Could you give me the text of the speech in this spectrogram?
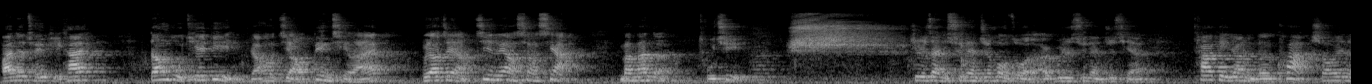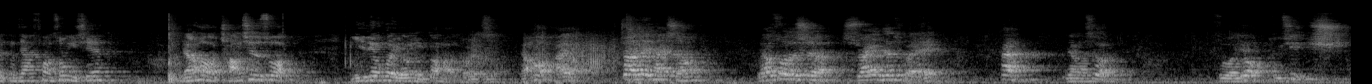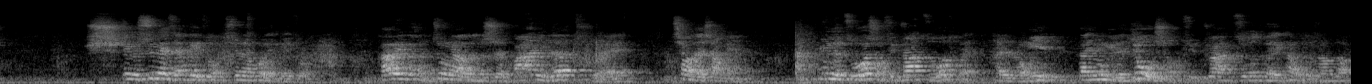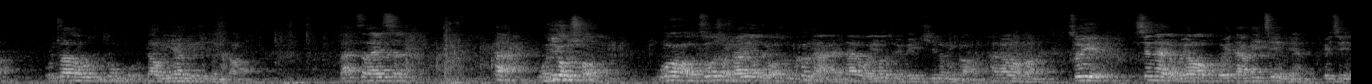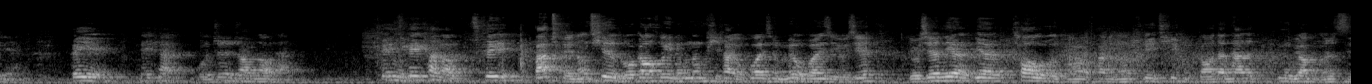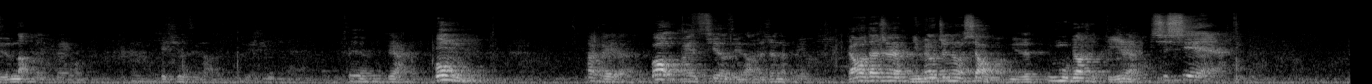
把你的腿劈开，裆部贴地，然后脚并起来，不要这样，尽量向下，慢慢的吐气，嘘，这是在你训练之后做的，而不是训练之前，它可以让你的胯稍微的更加放松一些，然后长期的做，一定会有你更好的柔韧性。然后还有抓这台绳，你要做的是甩你的腿，看两侧，左右吐气，嘘。这个训练前可以做，训练后也可以做。还有一个很重要的就是，把你的腿翘在上面，用你的左手去抓左腿很容易，但用你的右手去抓左腿，看我都抓不到，我抓到我很痛苦，但我一样可以踢更高。来，再来一次，看我右手，哇，左手抓右腿我很困难，但我右腿可以踢那么高，看到了吗？所以现在有没有回答？可以近一点，可以近一点，可以可以看，我真是抓不到他。可以，你可以看到，可以把腿能踢得多高和你能不能劈叉有关系没有关系。有些有些练练套路的朋友，他可能可以踢很高，但他的目标可能是自己的脑袋，可以吗？可以踢到自己脑袋。可以，这样，嘣，他可以的，嘣，可以踢到自己脑袋，真的可以。然后，但是你没有真正的效果，你的目标是敌人。谢谢。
